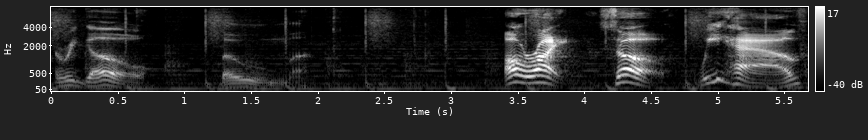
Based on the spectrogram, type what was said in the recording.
Here we go. Boom. All right. So, we have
